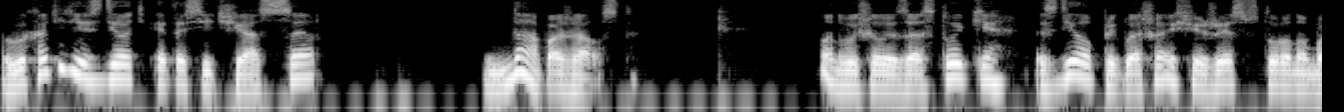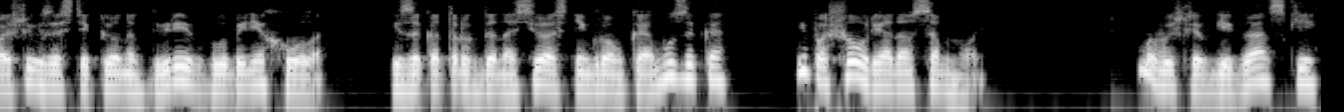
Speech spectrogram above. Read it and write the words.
Вы хотите сделать это сейчас, сэр?» «Да, пожалуйста». Он вышел из-за стойки, сделал приглашающий жест в сторону больших застекленных дверей в глубине холла, из-за которых доносилась негромкая музыка, и пошел рядом со мной. Мы вышли в гигантский,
